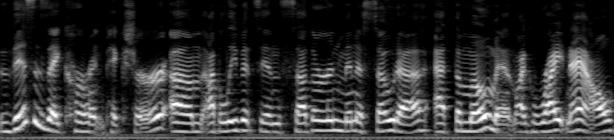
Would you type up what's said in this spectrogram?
This is a current picture. Um, I believe it's in southern Minnesota at the moment, like right now.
